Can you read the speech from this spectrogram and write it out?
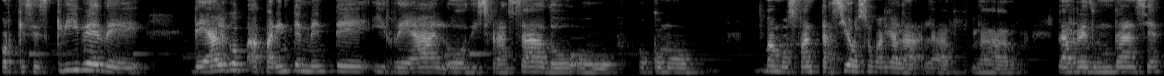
porque se escribe de, algo aparentemente irreal o disfrazado o, como, vamos, fantasioso, valga la, redundancia,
